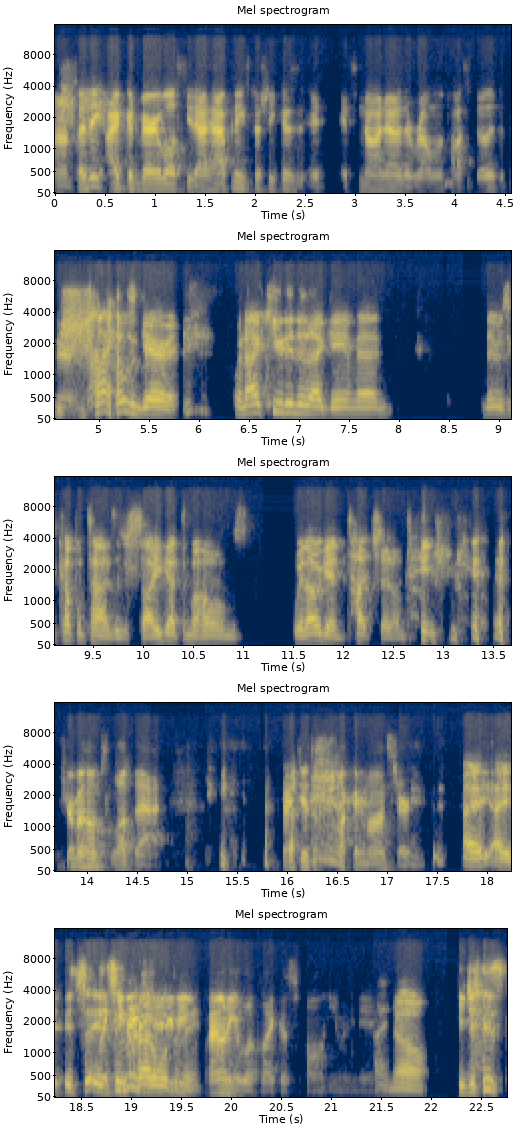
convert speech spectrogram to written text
Um, so I think I could very well see that happening, especially because it, it's not out of the realm of possibility. Myles Garrett, when I queued into that game, man, there was a couple times I just saw he got to Mahomes without getting touched. I don't think. I'm sure Mahomes loved that. That dude's a fucking monster. I, I it's it's like, incredible to me. Clowney look like a small human being. I know. He just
